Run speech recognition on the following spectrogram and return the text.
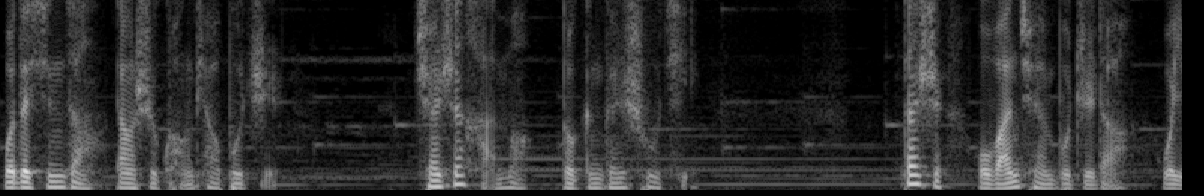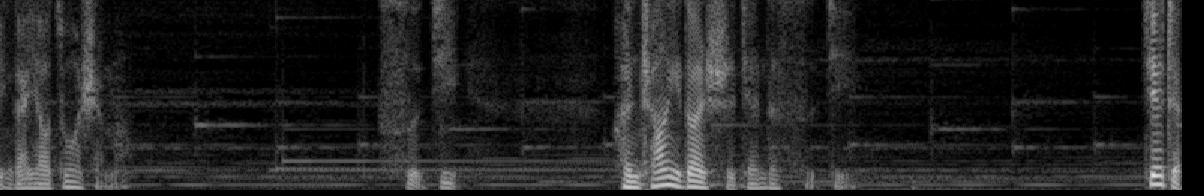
我的心脏当时狂跳不止，全身汗毛都根根竖起。但是我完全不知道我应该要做什么。死寂，很长一段时间的死寂。接着，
